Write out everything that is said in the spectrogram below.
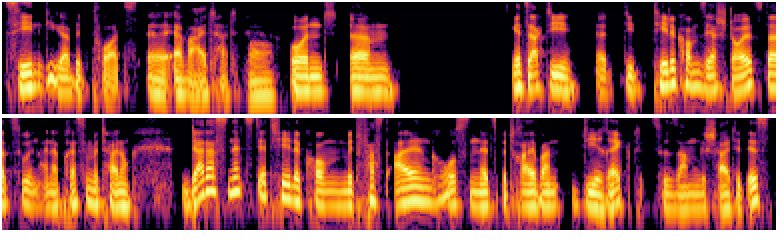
10 Gigabit Ports äh, erweitert. Wow. Und ähm, jetzt sagt die, die Telekom sehr stolz dazu in einer Pressemitteilung, da das Netz der Telekom mit fast allen großen Netzbetreibern direkt zusammengeschaltet ist,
